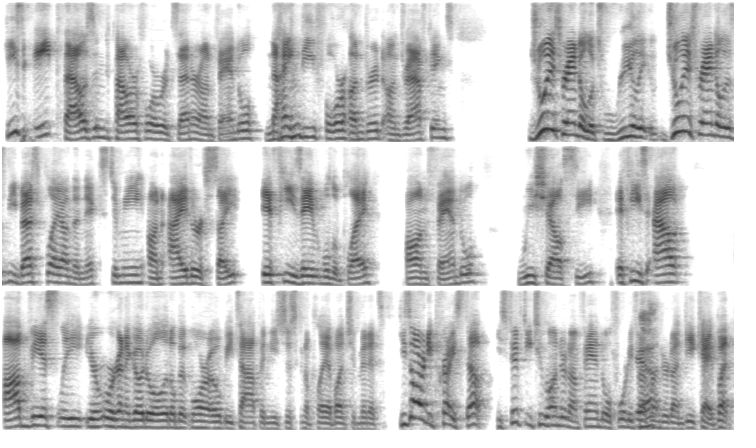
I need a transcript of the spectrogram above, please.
he's 8,000 power forward center on FanDuel, 9,400 on DraftKings. Julius Randle looks really, Julius Randle is the best play on the Knicks to me on either site. If he's able to play on FanDuel, we shall see. If he's out, Obviously, we're going to go to a little bit more Obi Toppin, and he's just going to play a bunch of minutes. He's already priced up. He's 5,200 on FanDuel, 4,500 yeah. on DK, but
